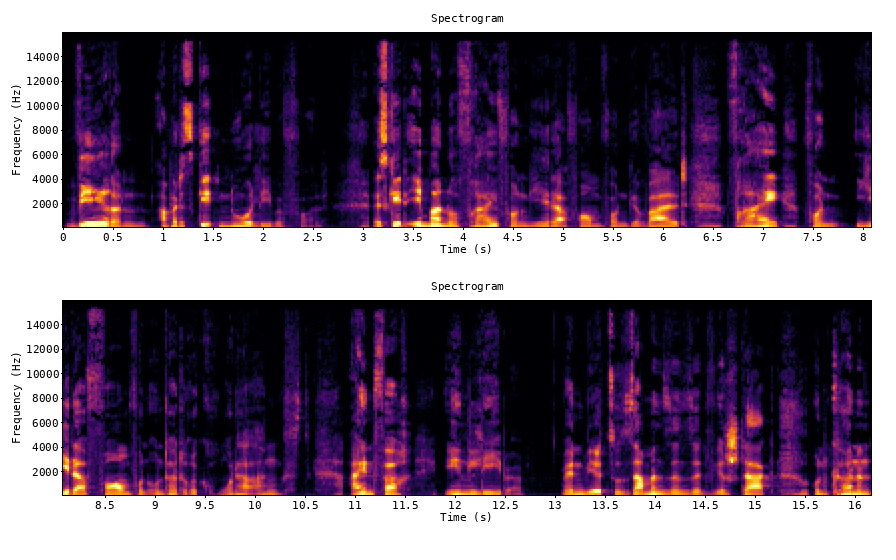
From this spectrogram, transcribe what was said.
wehren, aber das geht nur liebevoll. Es geht immer nur frei von jeder Form von Gewalt, frei von jeder Form von Unterdrückung oder Angst. Einfach in Liebe. Wenn wir zusammen sind, sind wir stark und können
